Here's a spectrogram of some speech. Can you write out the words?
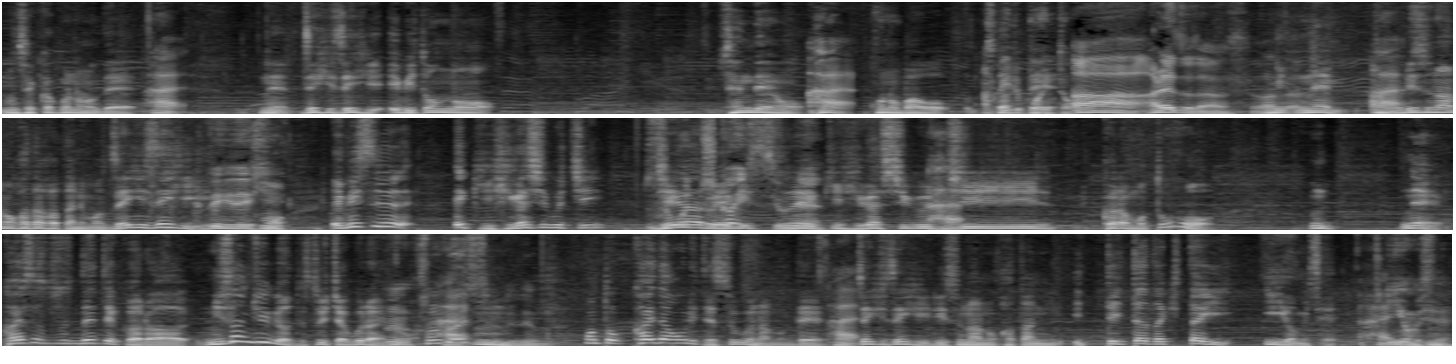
もうせっかくなのでう、、はい。ね、ぜひぜひ、エビトンの宣伝を、はい。この場を使って、アピールポイントああ、ありがとうございます。みね、あの、はいリスナーの方々にもぜひぜひ、ぜひぜひもう、恵比寿駅東口、JR 恵比寿駅東口からもう徒歩、うんね、改札出てから2、30秒で着いちゃうぐらいの、うん、そのくらいですでも。本当階段降りてすぐなので、はいぜひぜひリスナーの方に行っていただきたいいいお店はい。いいお店。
